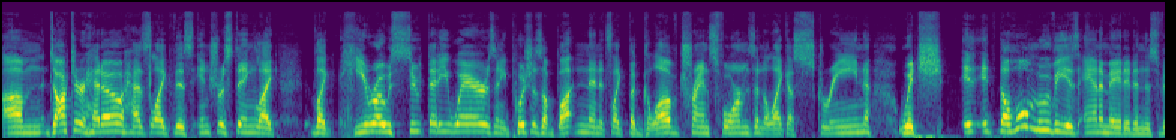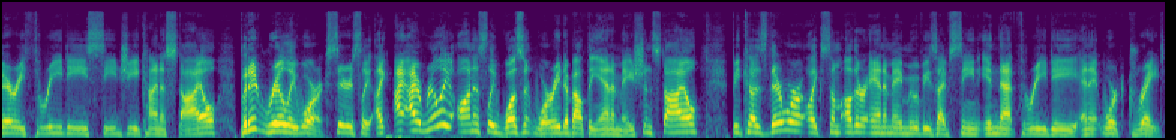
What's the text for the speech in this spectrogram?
Um, Dr. Hedo has like this interesting like like hero suit that he wears, and he pushes a button, and it's like the glove transforms into like a screen, which it, it, the whole movie is animated in this very 3D CG kind of style, but it really works. Seriously, like I, I really honestly wasn't worried about the animation style because there were like some other anime movies I've seen in that 3D and it worked great.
